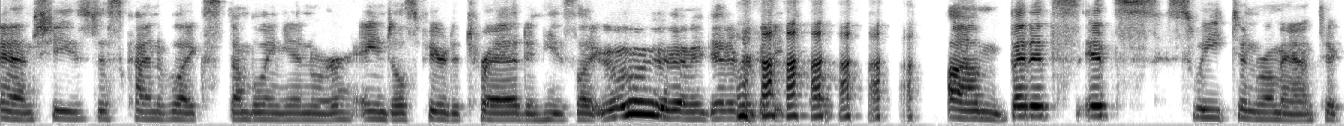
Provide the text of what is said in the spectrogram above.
And she's just kind of like stumbling in where angels fear to tread, and he's like, "Oh, you're gonna get everybody." um, but it's it's sweet and romantic,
